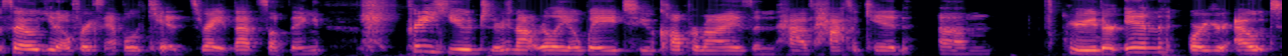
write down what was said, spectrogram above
so, you know, for example, kids, right? That's something pretty huge. There's not really a way to compromise and have half a kid. Um, you're either in or you're out.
